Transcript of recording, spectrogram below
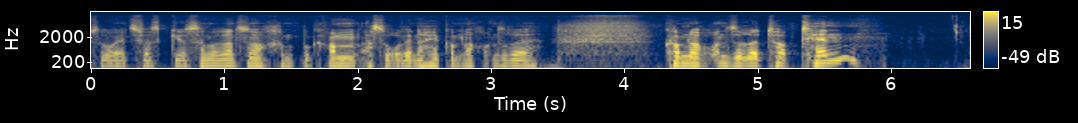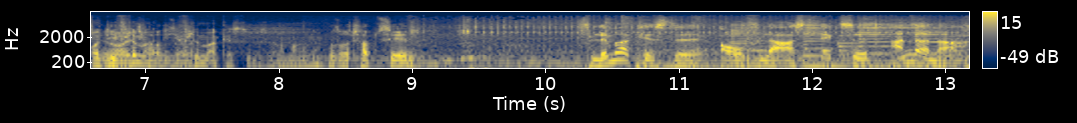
so, jetzt was, was haben wir sonst noch im Programm? Achso, wir nachher kommt noch unsere kommen noch unsere Top 10 und Genau, die, Flimmer, die. Flimmerkiste müssen wir noch machen, ne? Unsere Top 10. Flimmerkiste auf Last Exit Andernach.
